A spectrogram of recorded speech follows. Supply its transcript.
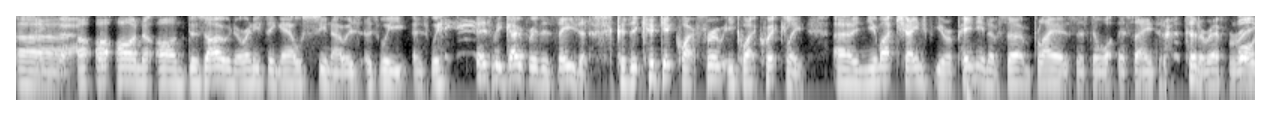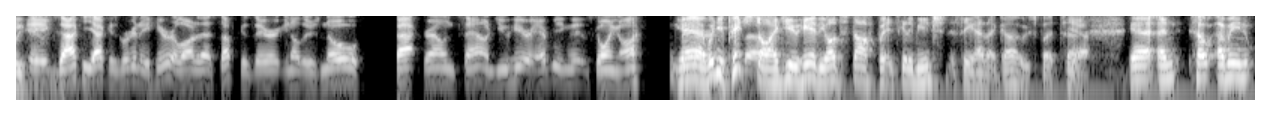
uh, exactly. on on DAZN or anything else, you know, as, as we as we as we go through the season, because it could get quite fruity quite quickly, uh, and you might change your opinion of certain players as to what they're saying to the, to the referee. Well, exactly, yeah, because we're going to hear a lot of that stuff because there, you know, there's no background sound. You hear everything that's going on yeah, when you pitch so, side, you hear the odd stuff, but it's going to be interesting to see how that goes. But uh, yeah, yeah, and so I mean,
